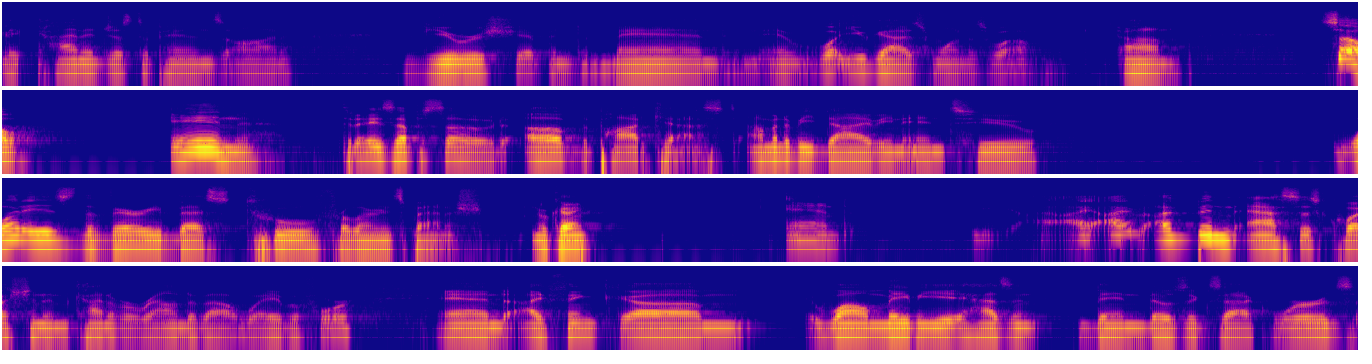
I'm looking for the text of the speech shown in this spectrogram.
It kind of just depends on viewership and demand and, and what you guys want as well. Um, so, in today's episode of the podcast, I'm going to be diving into what is the very best tool for learning Spanish. Okay. And I, have been asked this question in kind of a roundabout way before. And I think um, while maybe it hasn't been those exact words,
